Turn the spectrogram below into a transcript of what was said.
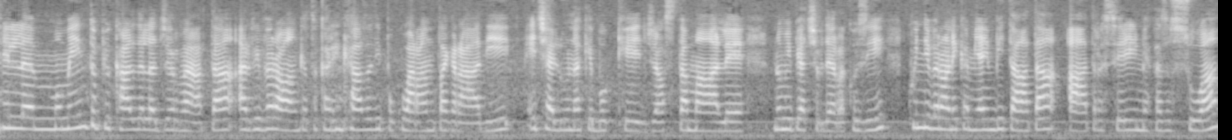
nel momento più caldo della giornata arriverò anche a toccare in casa tipo 40 gradi e c'è Luna che boccheggia, sta male, non mi piace vederla così. Quindi Veronica mi ha invitata a trasferirmi a casa sua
